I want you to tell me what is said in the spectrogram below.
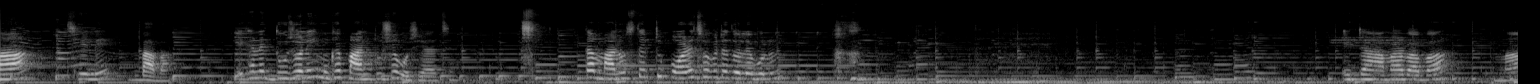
মা, ছেলে, বাবা। এখানে দুজনেই মুখে পান টুসে বসে আছে। তা মানুষ তো একটু পরে ছবিটা তোলে বলুন। এটা আমার বাবা, মা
